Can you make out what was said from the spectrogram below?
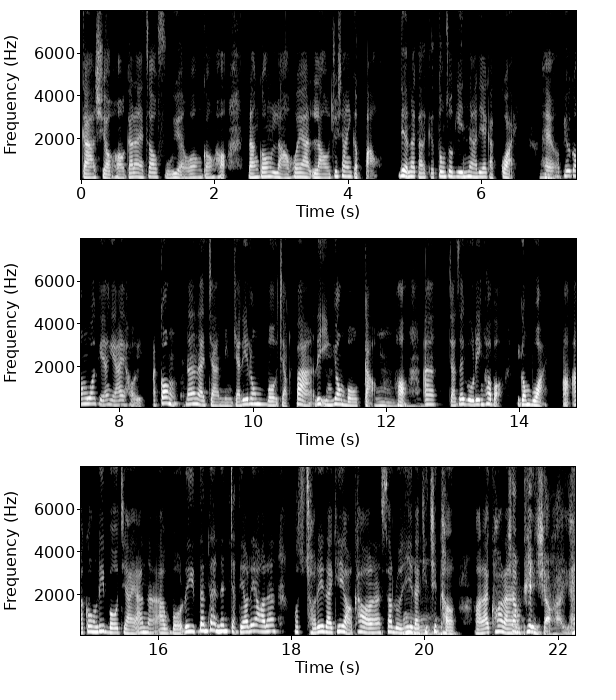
家属吼，甲咱的照服务员，我拢讲吼，人讲老岁啊，老就像一个宝，你那个动作囡仔，你爱甲乖。嘿，譬如讲我今日爱互阿公，咱来食物件，你拢无食饱，你营养无够，吼啊，食这牛奶好无？伊讲不爱。啊！阿公，你无食诶安那？啊，无你等等，恁食掉了，咱我带你来去后口，咱坐轮椅来去佚佗，啊，来看人像骗小孩一样，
